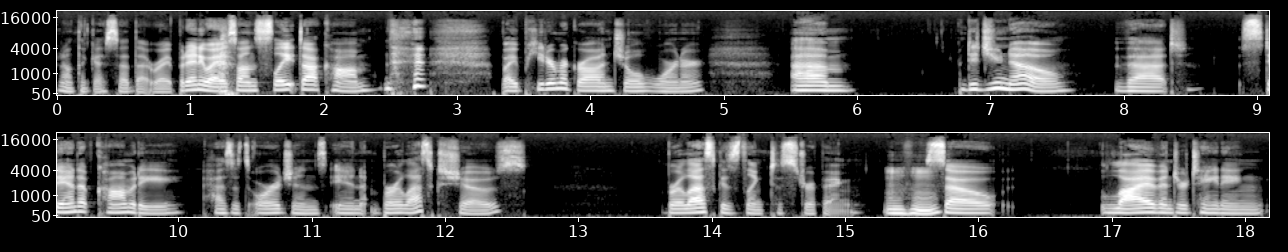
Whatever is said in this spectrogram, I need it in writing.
I don't think I said that right. But anyway, it's on slate.com by Peter McGraw and Joel Warner. Um, did you know that stand up comedy has its origins in burlesque shows? Burlesque is linked to stripping. Mm-hmm. So, live entertaining,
